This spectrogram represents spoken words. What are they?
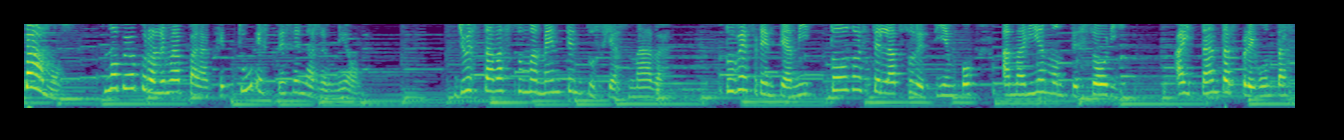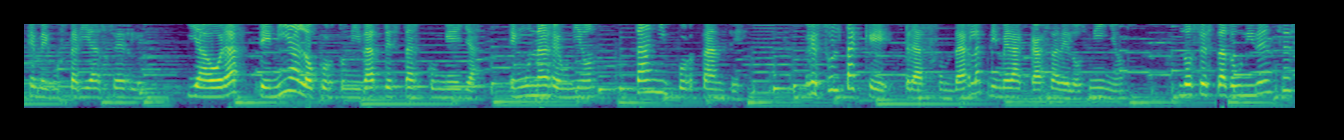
vamos, no veo problema para que tú estés en la reunión. Yo estaba sumamente entusiasmada. Tuve frente a mí todo este lapso de tiempo a María Montessori. Hay tantas preguntas que me gustaría hacerle, y ahora tenía la oportunidad de estar con ella en una reunión tan importante. Resulta que, tras fundar la primera casa de los niños, los estadounidenses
